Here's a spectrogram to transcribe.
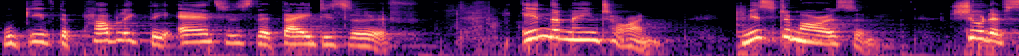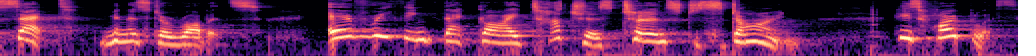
will give the public the answers that they deserve. In the meantime, Mr Morrison should have sacked Minister Roberts. Everything that guy touches turns to stone. He's hopeless.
